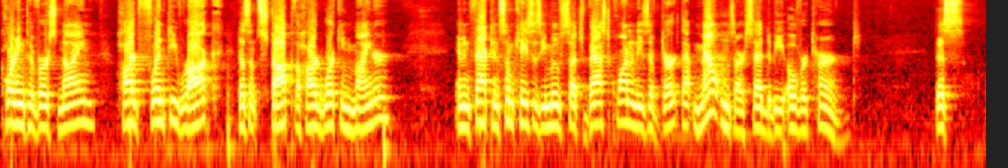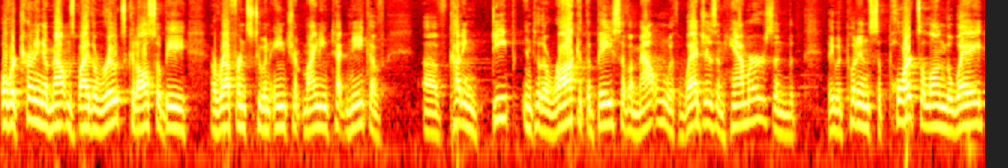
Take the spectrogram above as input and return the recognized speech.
According to verse 9, hard flinty rock doesn't stop the hard-working miner. And in fact, in some cases, he moves such vast quantities of dirt that mountains are said to be overturned. This Overturning of mountains by the roots could also be a reference to an ancient mining technique of, of cutting deep into the rock at the base of a mountain with wedges and hammers, and the, they would put in supports along the way.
